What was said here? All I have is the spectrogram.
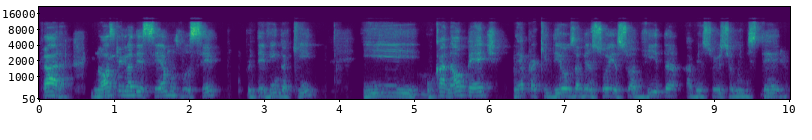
Cara, nós que agradecemos você por ter vindo aqui e o canal pede, né, para que Deus abençoe a sua vida, abençoe o seu ministério,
